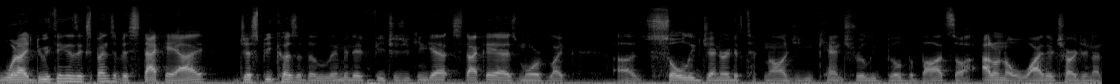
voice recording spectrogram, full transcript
What I do think is expensive is Stack AI, just because of the limited features you can get. Stack AI is more of like uh, solely generative technology. You can't truly build the bot, so I don't know why they're charging a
